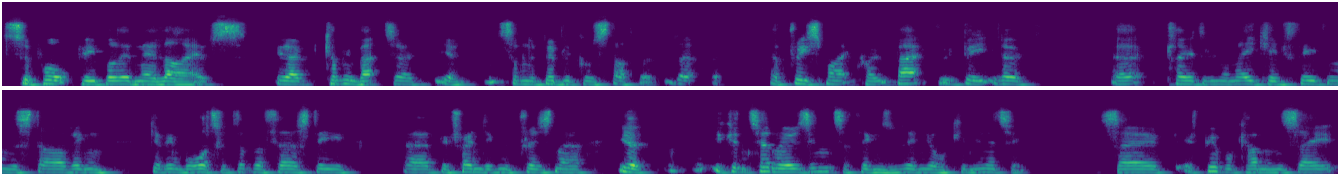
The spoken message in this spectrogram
support people in their lives, you know, coming back to you know, some of the biblical stuff that, that a priest might quote back would be, you know, uh, clothing the naked, feeding the starving, giving water to the thirsty, uh, befriending the prisoner. You know, you can turn those into things within your community. So if people come and say,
